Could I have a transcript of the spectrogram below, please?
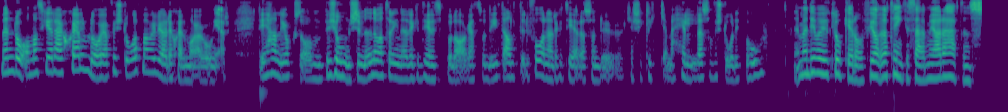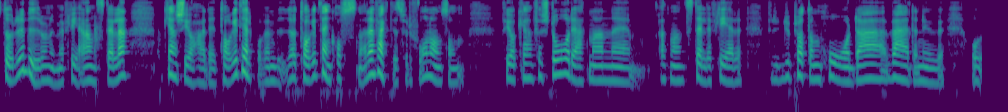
Men då om man ska göra det här själv då, jag förstår att man vill göra det själv många gånger. Det handlar ju också om personkemi när man tar in en rekryteringsbolag, alltså det är inte alltid du får en rekryterare som du kanske klickar med heller som förstår ditt behov. Men det var ju kloka råd. För jag, jag tänker så här, men jag hade haft en större byrå nu med fler anställda. Då kanske jag hade tagit hjälp av en byrå. Tagit den kostnaden faktiskt för att få någon som för jag kan förstå det att man, eh, att man ställer fler, för du pratar om hårda värden nu och,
